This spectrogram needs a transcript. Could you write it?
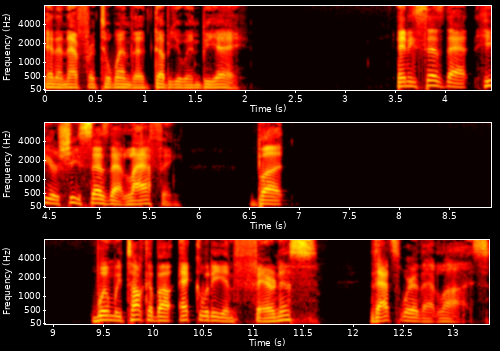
in an effort to win the WNBA. And he says that, he or she says that laughing. But when we talk about equity and fairness, that's where that lies.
